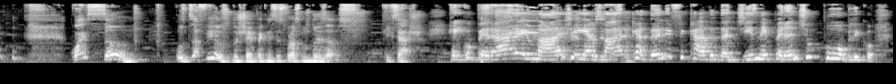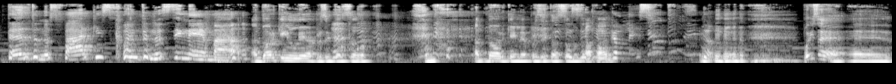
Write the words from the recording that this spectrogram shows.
Quais são os desafios do Chapek nesses próximos dois anos? O que, você acha? Recuperar a imagem e a marca danificada da Disney perante o público, tanto nos parques quanto no cinema. Adoro quem lê a apresentação. Adoro quem lê a apresentação do trabalho. que eu lendo. Pois é, é,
